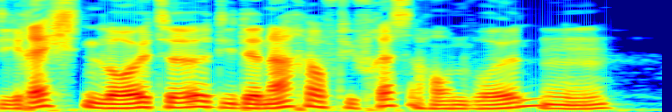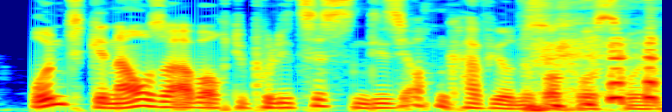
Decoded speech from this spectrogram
die rechten Leute, die dir nachher auf die Fresse hauen wollen. Mhm. Und genauso aber auch die Polizisten, die sich auch einen Kaffee und eine Bockwurst holen.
